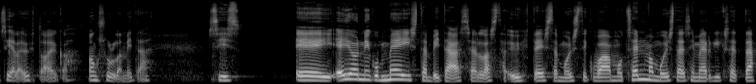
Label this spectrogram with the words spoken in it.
siellä yhtä aikaa? Onko sulla mitään? Siis ei, ei ole niinku meistä pitää sellaista yhteistä muistikuvaa, mutta sen mä muistan esimerkiksi, että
